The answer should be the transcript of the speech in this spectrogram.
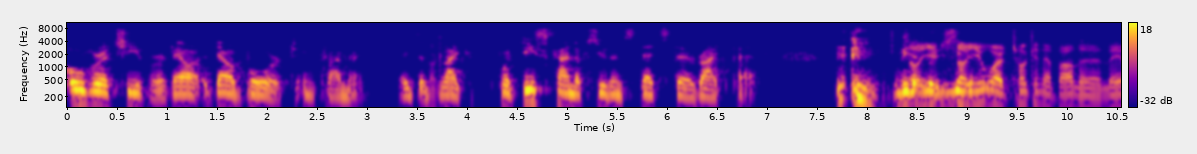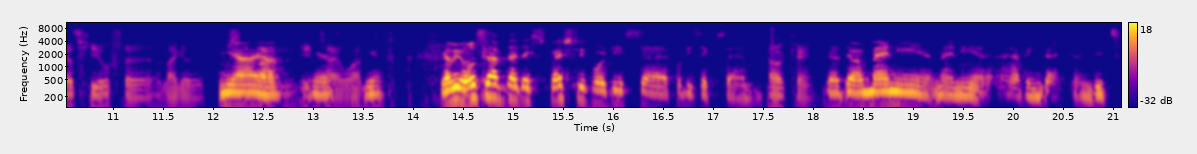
overachiever. They are they are bored in primary. It, Okay. Like for this kind of students, that's the right path. with, so you, with, so you were talking about the layers hill for uh, like a yeah, yeah, in yeah, Taiwan. Yeah, yeah we okay. also have that especially for this uh, for this exam. Okay. There, there are many many uh, having that, and it's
